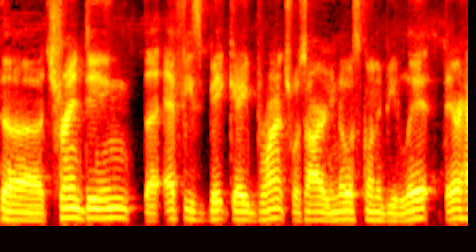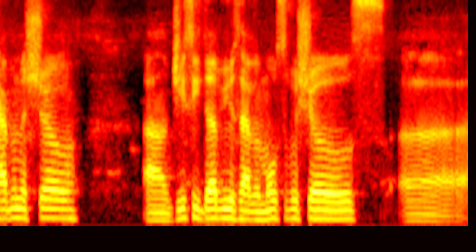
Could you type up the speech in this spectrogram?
the trending, the Effy's Big Gay Brunch, which I already know is going to be lit. They're having a show. Um, GCW is having multiple shows. Uh,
